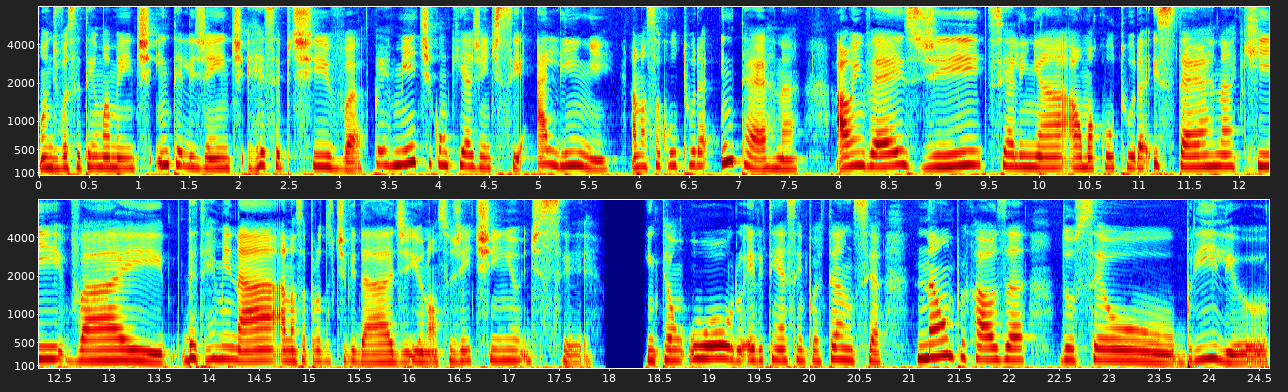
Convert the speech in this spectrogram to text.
onde você tem uma mente inteligente, receptiva, permite com que a gente se alinhe à nossa cultura interna, ao invés de se alinhar a uma cultura externa que vai determinar a nossa produtividade e o nosso jeitinho de ser. Então, o ouro, ele tem essa importância não por causa do seu brilho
